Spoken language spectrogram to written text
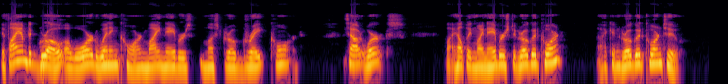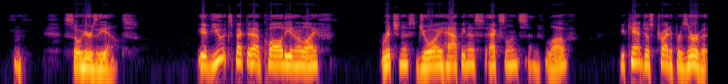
If I am to grow award winning corn, my neighbors must grow great corn. That's how it works. By helping my neighbors to grow good corn, I can grow good corn too. Hmm. so here's the ounce. If you expect to have quality in your life, richness, joy, happiness, excellence, and love. You can't just try to preserve it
